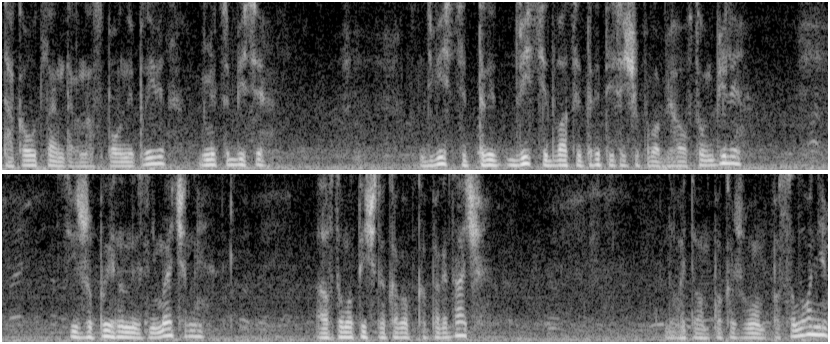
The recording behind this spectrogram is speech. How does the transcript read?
Так, Outlander у нас повний привід Mitsubishi. 203 223 тисячі пробігу автомобілі. Свіжопригнаний з Німеччини. Автоматична коробка передач. Давайте вам покажу вам по салоні.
